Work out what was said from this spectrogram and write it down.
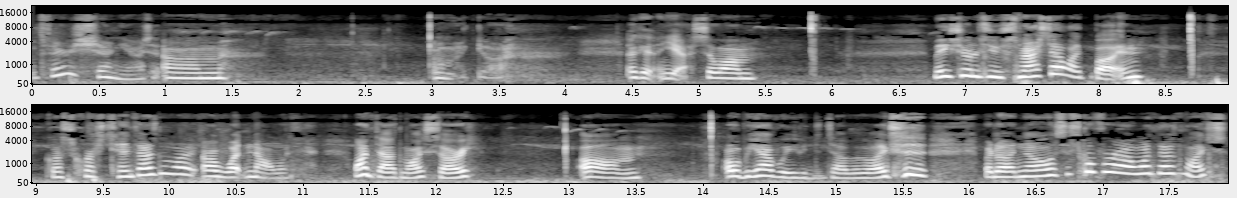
it's very shiny out. Um. Oh my god. Okay, yeah, so, um, make sure to smash that like button. Cross, cross 10,000 likes, or what? Not no, 1,000 likes, sorry. Um, oh, we have waited 10,000 likes. but, uh, no, let's just go for uh, 1,000 likes.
